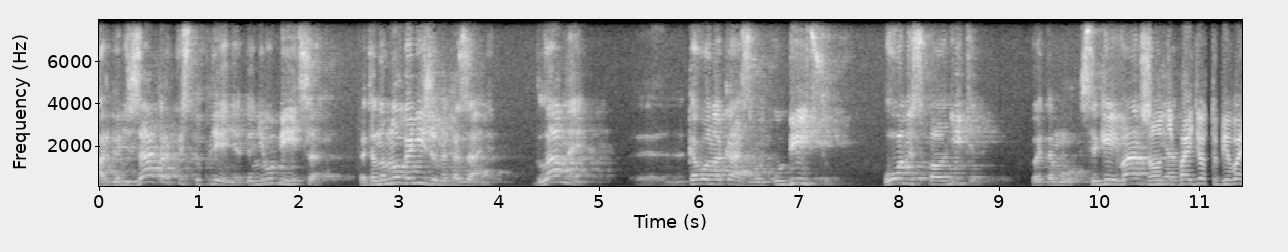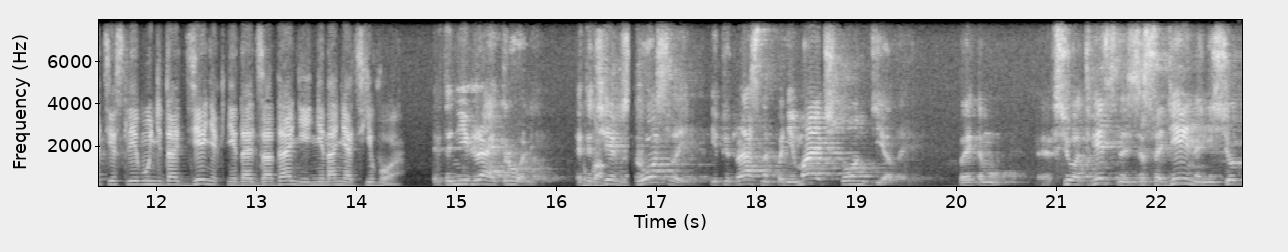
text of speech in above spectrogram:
организатор преступления – это не убийца. Это намного ниже наказания. Главное, э, кого наказывают? Убийцу. Он исполнитель. Поэтому Сергей Иванович... Но он не пойдет убивать, если ему не дать денег, не дать заданий и не нанять его. Это не играет роли. Это ну человек взрослый и прекрасно понимает, что он делает. Поэтому Э, всю ответственность за содеянное несет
